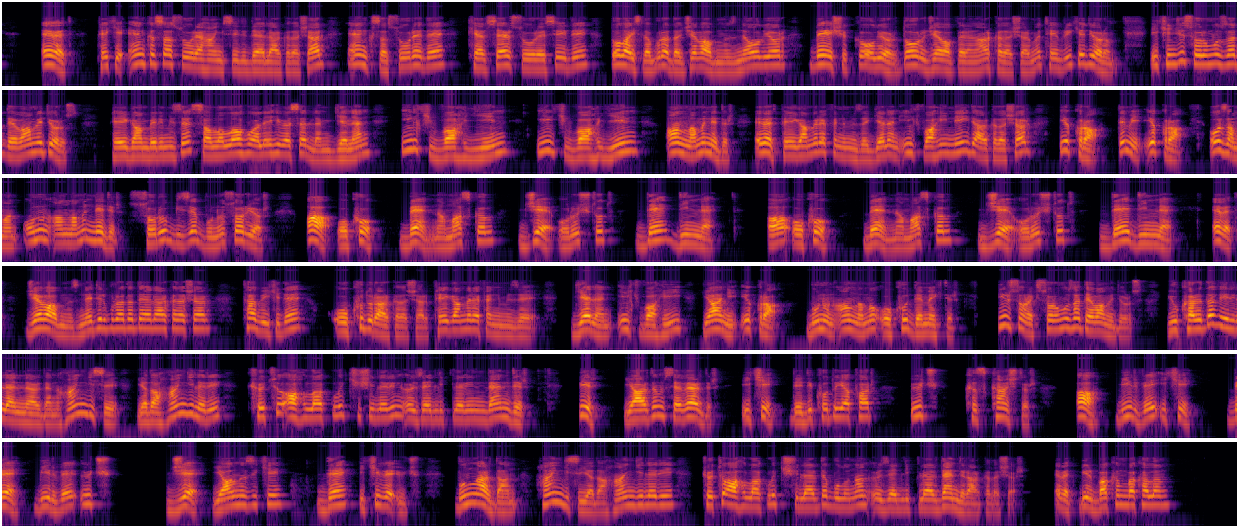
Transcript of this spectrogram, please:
Evet peki en kısa sure hangisiydi değerli arkadaşlar? En kısa sure de Kevser suresiydi. Dolayısıyla burada cevabımız ne oluyor? B şıkkı oluyor. Doğru cevap veren arkadaşlarımı tebrik ediyorum. İkinci sorumuzla devam ediyoruz. Peygamberimize sallallahu aleyhi ve sellem gelen ilk vahyin, ilk vahyin anlamı nedir? Evet Peygamber Efendimiz'e gelen ilk vahiy neydi arkadaşlar? İkra değil mi? İkra. O zaman onun anlamı nedir? Soru bize bunu soruyor. A. Oku. B. Namaz kıl. C. Oruç tut. D. Dinle. A. Oku. B. Namaz kıl. C. Oruç tut. D. Dinle. Evet cevabımız nedir burada değerli arkadaşlar? Tabii ki de okudur arkadaşlar. Peygamber Efendimiz'e gelen ilk vahiy yani ikra bunun anlamı oku demektir. Bir sonraki sorumuzla devam ediyoruz. Yukarıda verilenlerden hangisi ya da hangileri kötü ahlaklı kişilerin özelliklerindendir? 1. Yardımseverdir. 2. Dedikodu yapar. 3. Kıskançtır. A. 1 ve 2. B. 1 ve 3. C. Yalnız 2. D. 2 ve 3. Bunlardan hangisi ya da hangileri kötü ahlaklı kişilerde bulunan özelliklerdendir arkadaşlar? Evet bir bakın bakalım.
